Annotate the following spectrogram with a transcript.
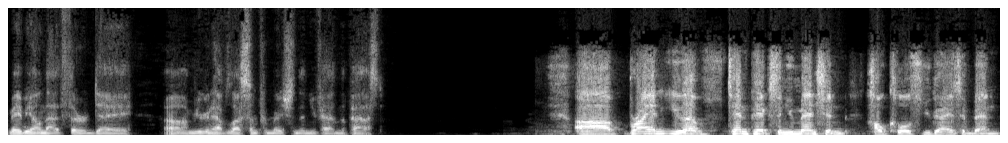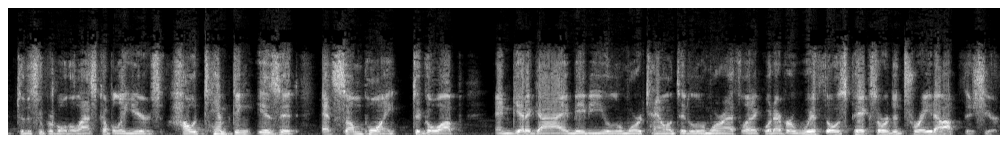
maybe on that third day, um, you're going to have less information than you've had in the past. Uh, Brian, you have 10 picks, and you mentioned how close you guys have been to the Super Bowl the last couple of years. How tempting is it at some point to go up and get a guy maybe a little more talented, a little more athletic, whatever, with those picks or to trade up this year?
